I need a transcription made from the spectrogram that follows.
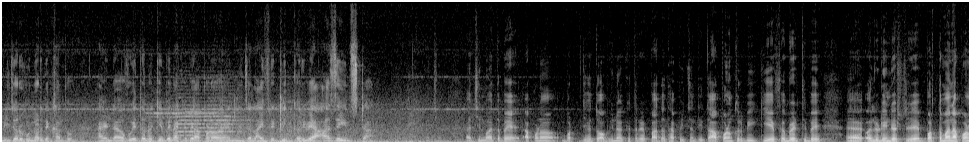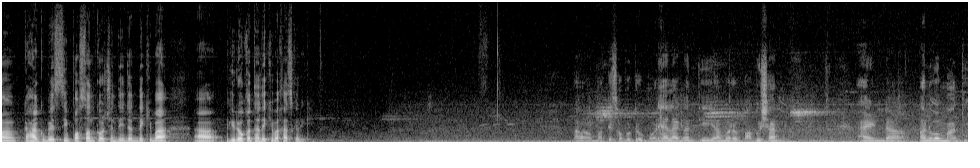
ନିଜର ହୁନର ଦେଖାନ୍ତୁ ଆଣ୍ଡ ହୁଏତ କେବେ ନା କେବେ ଆପଣ ନିଜ ଲାଇଫ୍ରେ କ୍ଲିକ୍ କରିବେ ଆଜ୍ ଏ ଇନ୍ଷ୍ଟା ଚିନ୍ମୟ ତେବେ ଆପଣ ଯେହେତୁ ଅଭିନୟ କ୍ଷେତ୍ରରେ ପାଦ ଥାପିଛନ୍ତି ତ ଆପଣଙ୍କର ବି କିଏ ଫେଭରେଟ୍ ଥିବେ ଅଲିଉଡ଼ ଇଣ୍ଡଷ୍ଟ୍ରିରେ ବର୍ତ୍ତମାନ ଆପଣ କାହାକୁ ବେଶୀ ପସନ୍ଦ କରୁଛନ୍ତି ଯଦି ଦେଖିବା ହିରୋ କଥା ଦେଖିବା ଖାସ୍ କରିକି ମୋତେ ସବୁଠୁ ବଢ଼ିଆ ଲାଗନ୍ତି ଆମର ବାବୁଶାନ ଆଣ୍ଡ ଅନୁଭବ ମହାନ୍ତି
